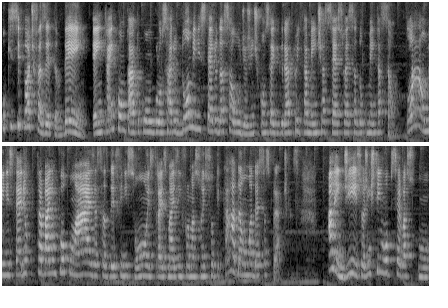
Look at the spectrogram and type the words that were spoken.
O que se pode fazer também é entrar em contato com o glossário do Ministério da Saúde. A gente consegue gratuitamente acesso a essa documentação. Lá, o Ministério trabalha um pouco mais essas definições, traz mais informações sobre cada uma dessas práticas. Além disso, a gente tem um, observa um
